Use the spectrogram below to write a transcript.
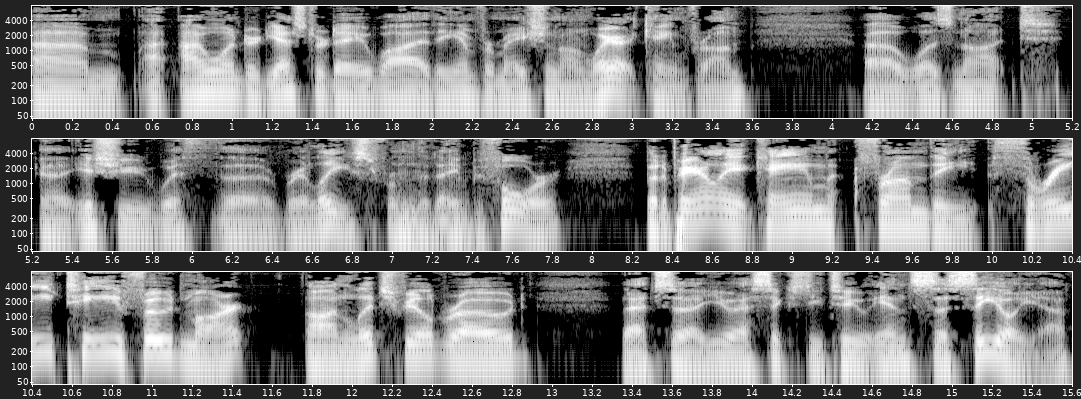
Um, I, I wondered yesterday why the information on where it came from uh, was not uh, issued with the release from the day before, but apparently it came from the 3T Food Mart on Leitchfield Road. That's uh, US 62 in Cecilia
